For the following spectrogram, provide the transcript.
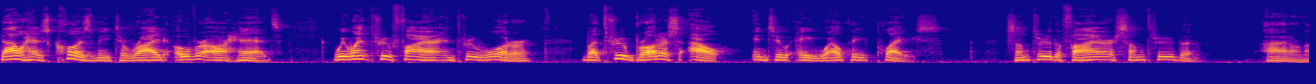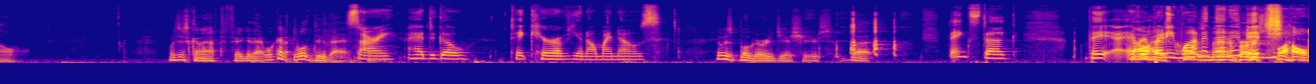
Thou hast caused me to ride over our heads. We went through fire and through water, but through brought us out into a wealthy place. Some through the fire, some through the, I don't know. We're just gonna have to figure that. We're gonna, we'll do that. Sorry, I had to go take care of, you know, my nose. It was boogerage issues, but Thanks, Doug. They everybody wanted that image. 12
